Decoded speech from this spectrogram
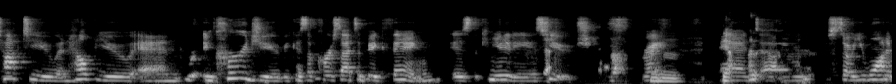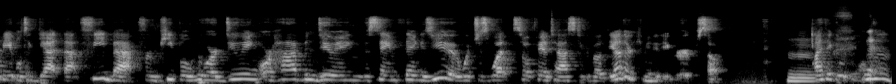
talk to you and help you and r- encourage you because of course that's a big thing is the community is yeah. huge right mm-hmm. Yeah. And um, so you want to be able to get that feedback from people who are doing or have been doing the same thing as you, which is what's so fantastic about the other community groups. So Mm-hmm. I think, and,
